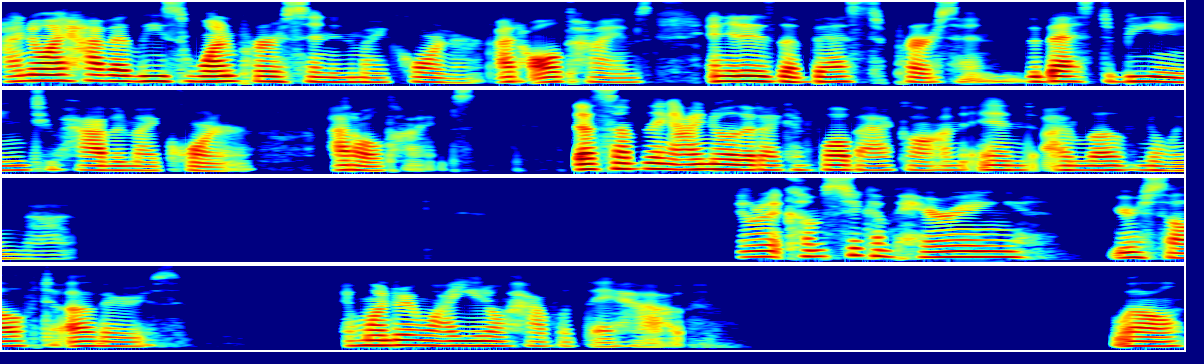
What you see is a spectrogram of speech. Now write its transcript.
I know I have at least one person in my corner at all times, and it is the best person, the best being to have in my corner at all times. That's something I know that I can fall back on, and I love knowing that. And when it comes to comparing yourself to others and wondering why you don't have what they have, well,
